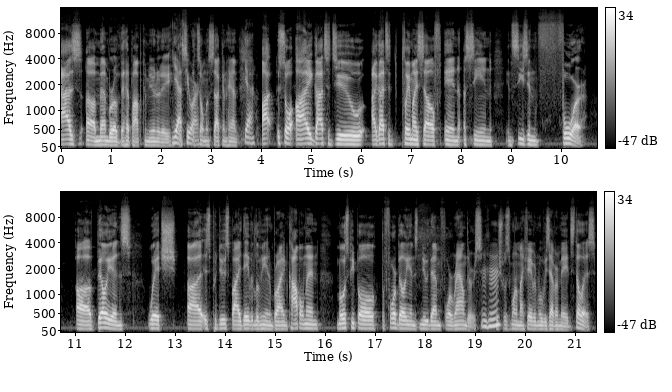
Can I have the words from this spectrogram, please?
as a member of the hip hop community, Yes, you are. It's almost secondhand. Yeah. I, so I got to do. I got to play myself in a scene in season four of Billions, which uh, is produced by David Levien and Brian Koppelman. Most people before Billions knew them for Rounders, which was one of my favorite movies ever made. Still is.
